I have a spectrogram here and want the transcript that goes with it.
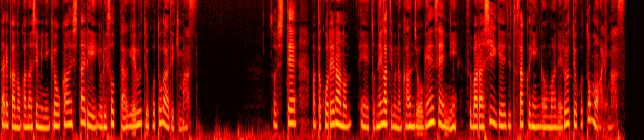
誰かの悲しみに共感したり寄り添ってあげるということができます。そしてまたこれらの、えーと、ネガティブな感情を源泉に素晴らしい芸術作品が生まれるということもあります。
